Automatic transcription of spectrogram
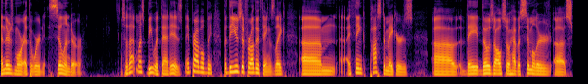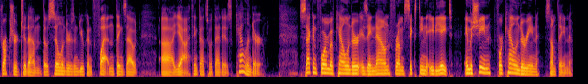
and there's more at the word cylinder. So that must be what that is. They probably, but they use it for other things, like um, I think pasta makers uh, they those also have a similar uh, structure to them. Those cylinders, and you can flatten things out. Uh, yeah, I think that's what that is. Calendar. Second form of calendar is a noun from 1688, a machine for calendaring something.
